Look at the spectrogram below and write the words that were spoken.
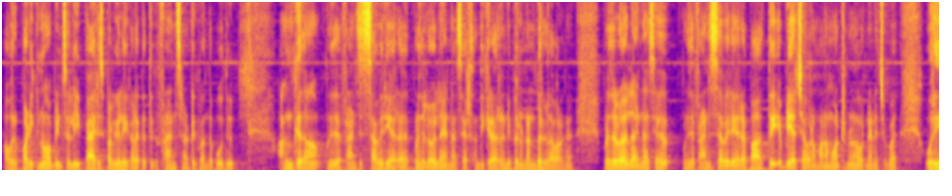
அவர் படிக்கணும் அப்படின்னு சொல்லி பாரிஸ் பல்கலைக்கழகத்துக்கு ஃப்ரான்ஸ் நாட்டுக்கு வந்தபோது அங்கே தான் புனித ஃப்ரான்சிஸ் சவேரியாரை புனித லோயலா என்னாசியார் சந்திக்கிறார். ரெண்டு பேரும் நண்பர்களாக வராங்க புனித லோயலா என்னாசியார் புனித ஃப்ரான்சிஸ் சவேரியாரை பார்த்து எப்படியாச்சும் அவரை மனமாற்றணும்னு அவர் நினச்சப்ப ஒரே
